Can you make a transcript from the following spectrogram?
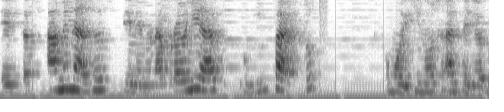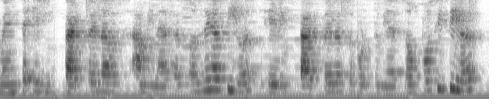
Estas amenazas tienen una probabilidad, un impacto. Como dijimos anteriormente, el impacto de las amenazas son negativas, el impacto de las oportunidades son positivas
